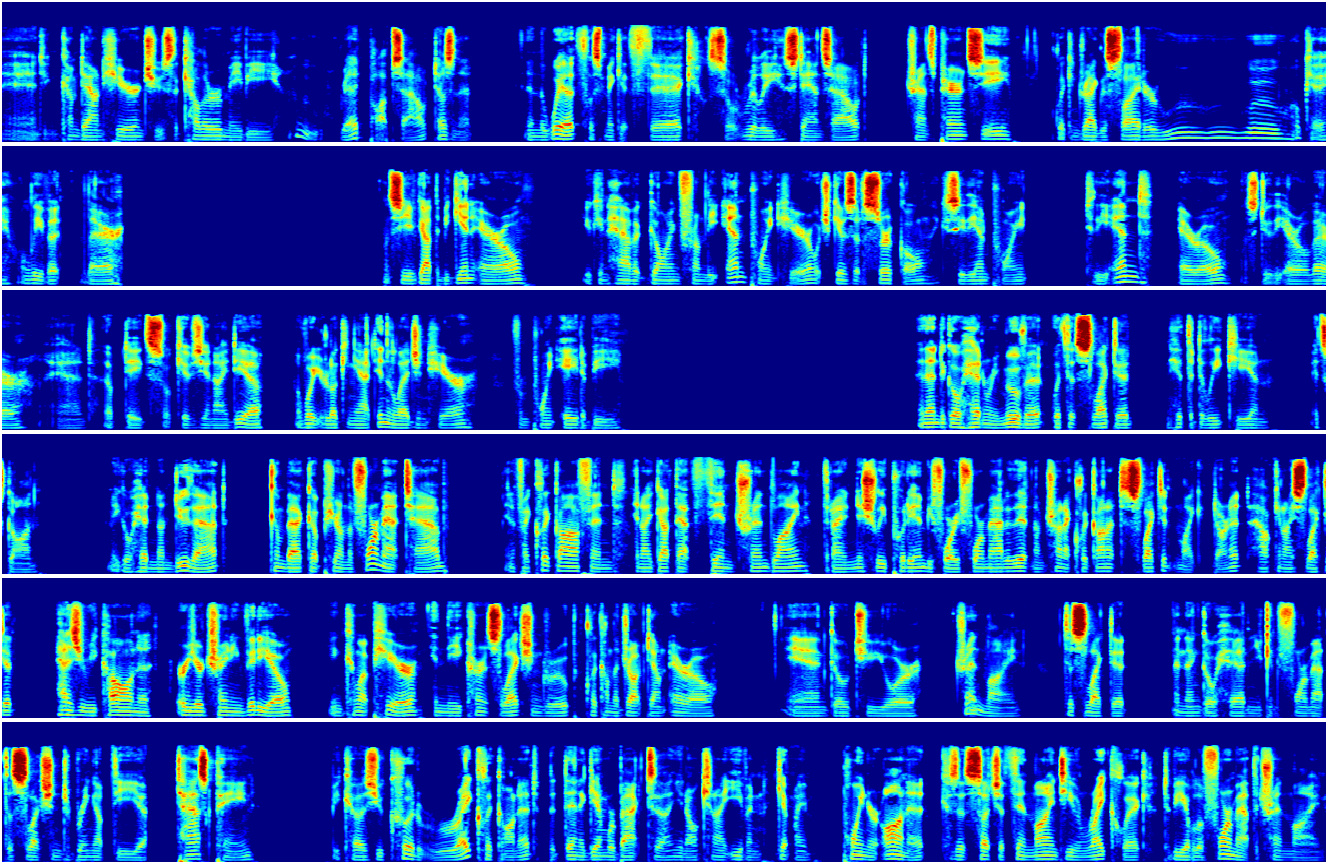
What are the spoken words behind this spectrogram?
and you can come down here and choose the color. Maybe, ooh, red pops out, doesn't it? And then the width, let's make it thick so it really stands out. Transparency, click and drag the slider. Woo, woo, Okay, we'll leave it there. Let's see, you've got the begin arrow. You can have it going from the end point here, which gives it a circle. You can see the end point to the end arrow. Let's do the arrow there and updates so it gives you an idea of what you're looking at in the legend here from point A to B and then to go ahead and remove it with it selected, hit the delete key and it's gone. Let me go ahead and undo that. Come back up here on the Format tab, and if I click off and, and I got that thin trend line that I initially put in before I formatted it, and I'm trying to click on it to select it, I'm like, darn it, how can I select it? As you recall in an earlier training video, you can come up here in the current selection group, click on the drop down arrow, and go to your trend line to select it and then go ahead and you can format the selection to bring up the uh, task pane because you could right click on it but then again we're back to you know can I even get my pointer on it because it's such a thin line to even right click to be able to format the trend line.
